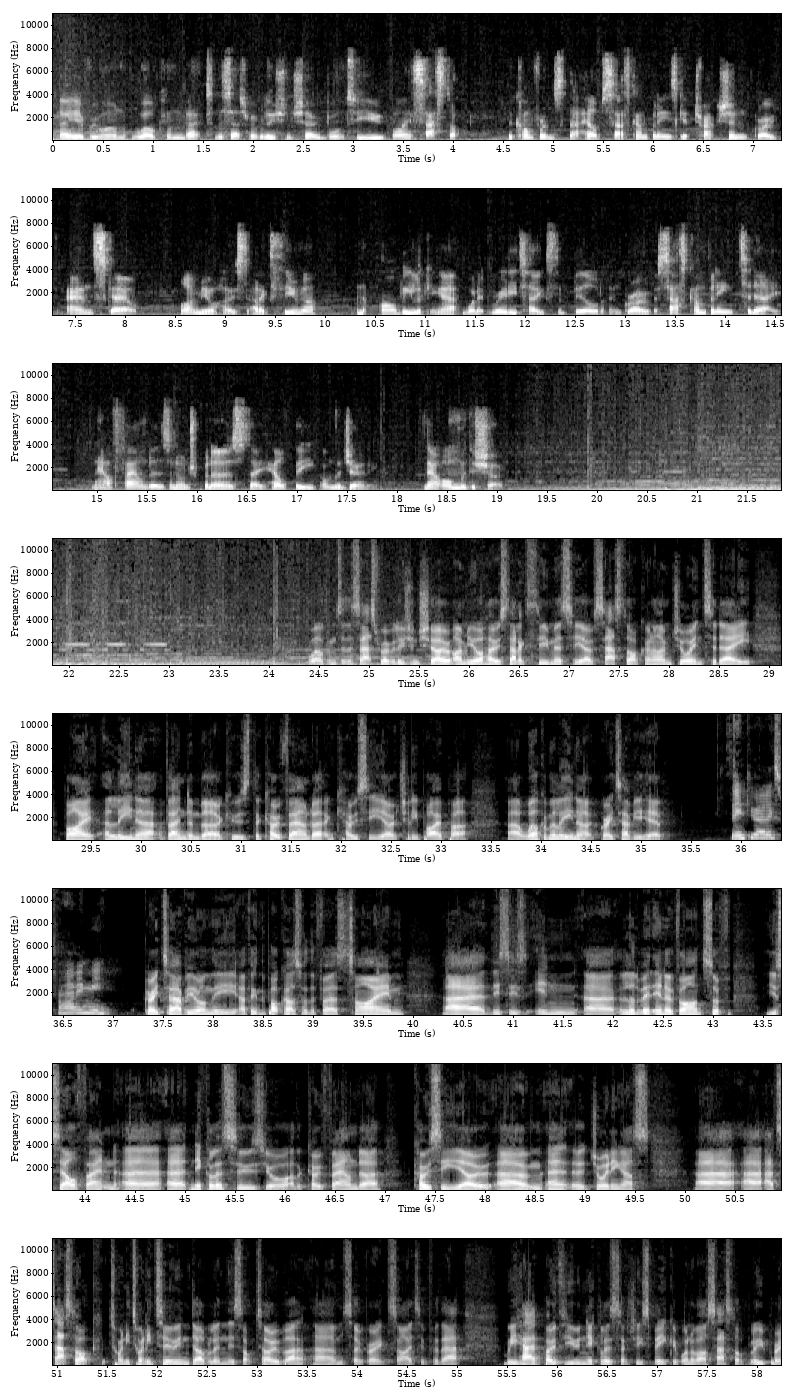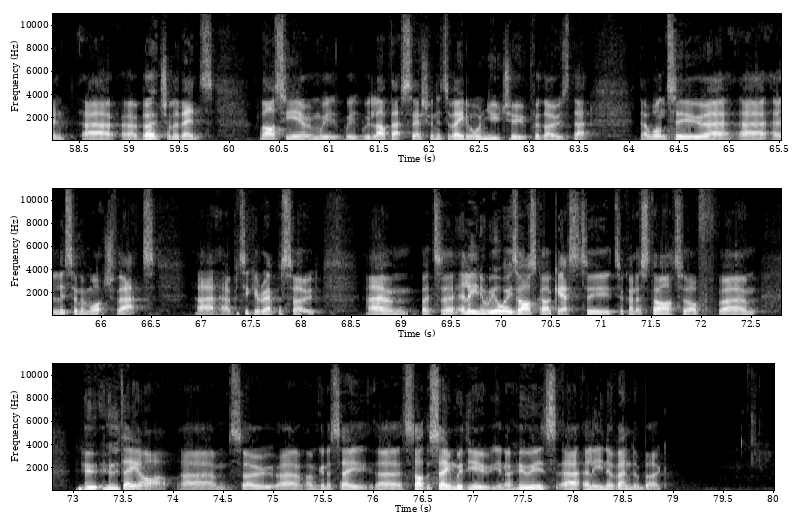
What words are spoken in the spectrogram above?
Hey everyone, welcome back to the SaaS Revolution show brought to you by SaaStock, the conference that helps SaaS companies get traction, growth, and scale. I'm your host, Alex Theuma, and I'll be looking at what it really takes to build and grow a SaaS company today and how founders and entrepreneurs stay healthy on the journey. Now, on with the show. Welcome to the SaaS Revolution Show. I'm your host, Alex Theuma, CEO of SaaStock, and I'm joined today by Alina Vandenberghe, who's the co founder and co CEO at Chili Piper. Uh, welcome, Alina. Great to have you here. Thank you, Alex, for having me. Great to have you on the, I think, the podcast for the first time. Uh, this is in uh, a little bit in advance of yourself and uh, uh Nicholas, who's your other co-founder, co-CEO, um, uh, joining us at SaaStock 2022 in Dublin this October. Um, so very excited for that. We had both you and Nicholas actually speak at one of our SaaStock Blueprint virtual events last year, and we, we, we love that session. It's available on YouTube for those that that want to listen and watch that particular episode. Um, but uh, we always ask our guests to, to kind of start off um, who, who they are. Um, so uh, I'm going to say, uh, start the same with you. You know, who is uh, Alina Vandenberghe?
